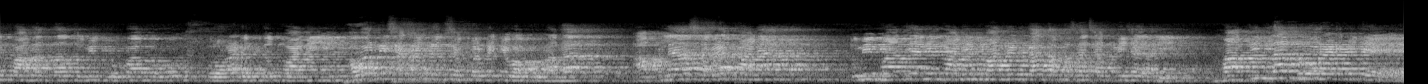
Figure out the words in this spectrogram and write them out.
गेला असेल तर तुम्ही कृपा करून क्लोराईड युक्त पाणी फवारणीसाठी तर शंभर टक्के वापरू नका आपल्या सगळ्या पाण्यात तुम्ही माती आणि पाणी मात्र का तपासा छाटणीच्या आधी? मातीतला क्लोराईड किती आहे?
